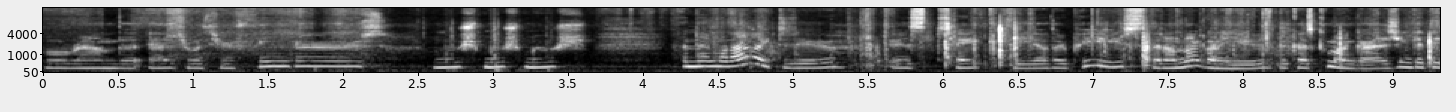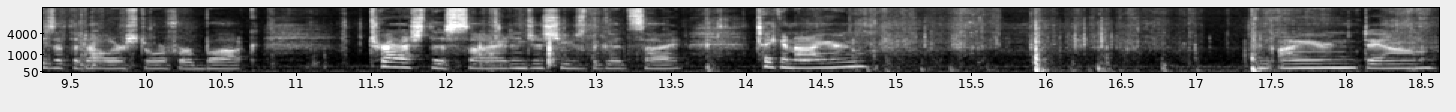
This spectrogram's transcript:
Go around the edge with your fingers. Moosh, moosh, moosh. And then what I like to do is take the other piece that I'm not going to use because, come on guys, you can get these at the dollar store for a buck. Trash this side and just use the good side. Take an iron and iron down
